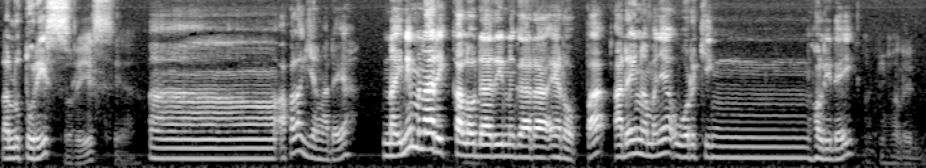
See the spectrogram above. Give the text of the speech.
lalu turis. Turis ya. eh apa lagi yang ada ya? Nah ini menarik. Kalau dari negara Eropa ada yang namanya working holiday. Working holiday.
